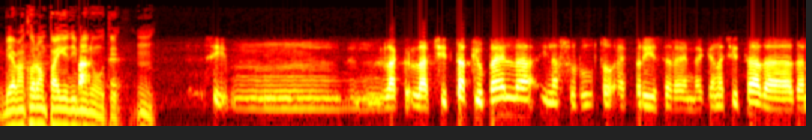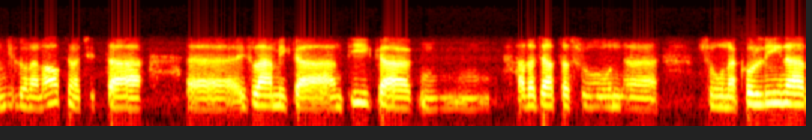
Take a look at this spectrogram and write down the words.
Abbiamo ancora un paio di ma, minuti. Mm. Mm, la, la, città più bella in assoluto è Prizren, che è una città da, da mille una notte, una città eh, islamica antica, mh, mm, adagiata su un su una collina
